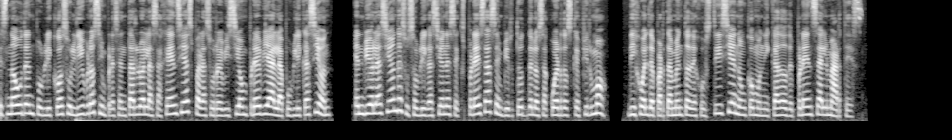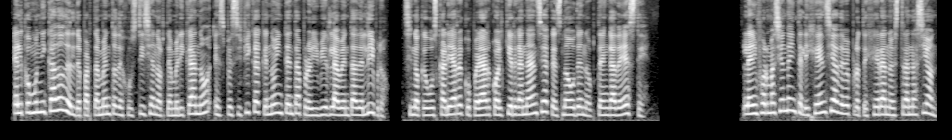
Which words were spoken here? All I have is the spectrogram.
Snowden publicó su libro sin presentarlo a las agencias para su revisión previa a la publicación, en violación de sus obligaciones expresas en virtud de los acuerdos que firmó, dijo el Departamento de Justicia en un comunicado de prensa el martes. El comunicado del Departamento de Justicia norteamericano especifica que no intenta prohibir la venta del libro, sino que buscaría recuperar cualquier ganancia que Snowden obtenga de este. La información de inteligencia debe proteger a nuestra nación,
